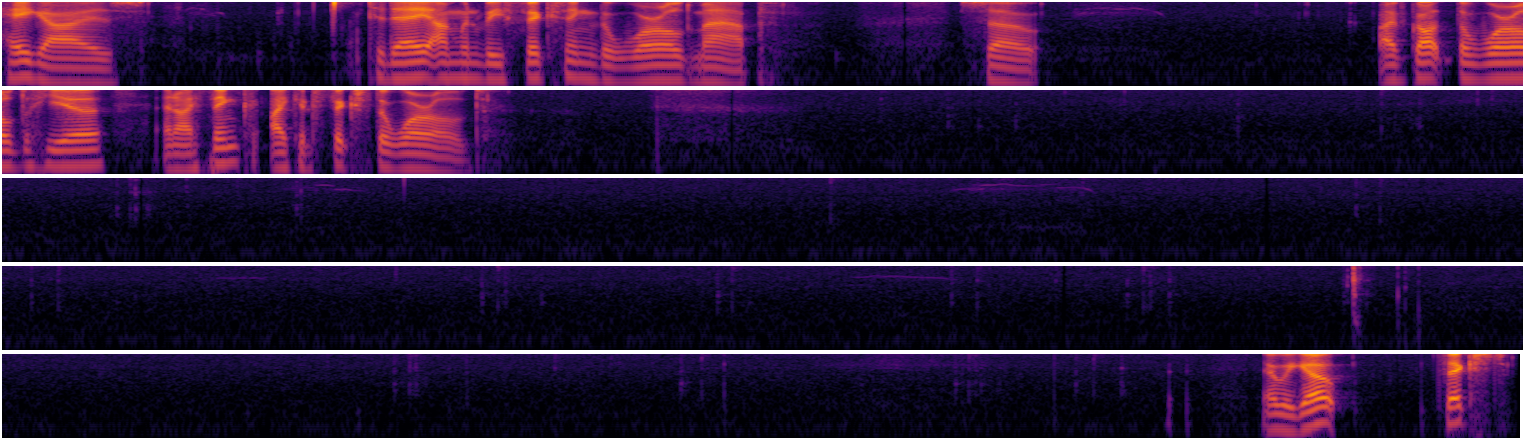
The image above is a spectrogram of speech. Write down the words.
Hey guys, today I'm going to be fixing the world map. So, I've got the world here, and I think I could fix the world. There we go. Fixed.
